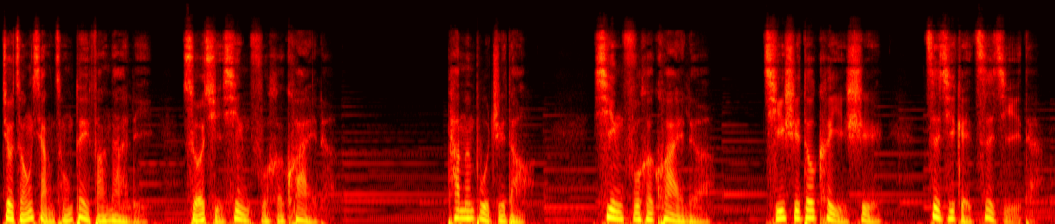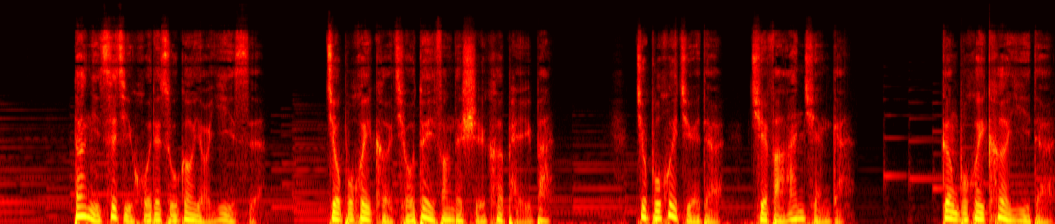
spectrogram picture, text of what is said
就总想从对方那里索取幸福和快乐。他们不知道，幸福和快乐，其实都可以是自己给自己的。当你自己活得足够有意思，就不会渴求对方的时刻陪伴，就不会觉得缺乏安全感，更不会刻意的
